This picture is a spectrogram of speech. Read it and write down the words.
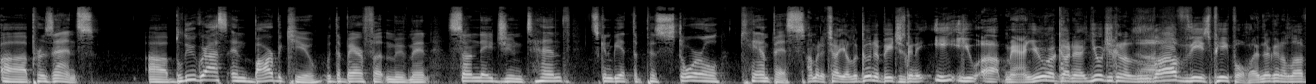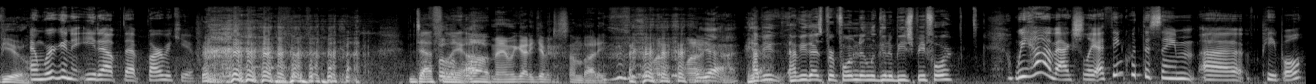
uh, presents uh, Bluegrass and Barbecue with the Barefoot Movement, Sunday, June 10th. It's going to be at the Pastoral Campus. I'm going to tell you, Laguna Beach is going to eat you up, man. You are going to, you're just going to love these people, and they're going to love you. And we're going to eat up that barbecue. Full Definitely. of love, Uh, man. We got to give it to somebody. Wanna- wanna- Yeah. have you have you guys performed in Laguna Beach before? We have actually, I think, with the same uh, people,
